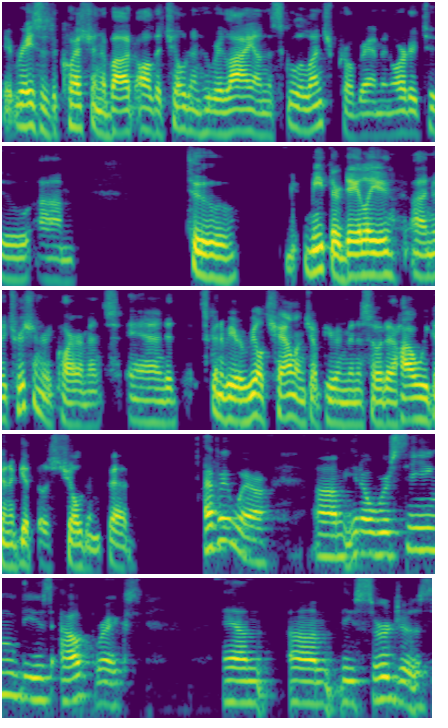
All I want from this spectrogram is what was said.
it raises the question about all the children who rely on the school lunch program in order to um, to meet their daily uh, nutrition requirements. And it, it's going to be a real challenge up here in Minnesota. How are we going to get those children fed? Everywhere. Um, you know, we're seeing these outbreaks and um, these surges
